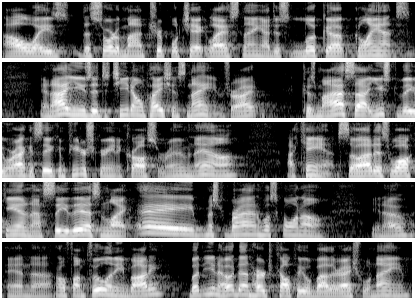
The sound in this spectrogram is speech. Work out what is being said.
I always, this sort of my triple check last thing, I just look up, glance, and I use it to cheat on patients' names, right? Because my eyesight used to be where I could see a computer screen across the room. Now I can't. So I just walk in and I see this and I'm like, hey, Mr. Brian, what's going on? You know, and uh, I don't know if I'm fooling anybody, but you know, it doesn't hurt to call people by their actual name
